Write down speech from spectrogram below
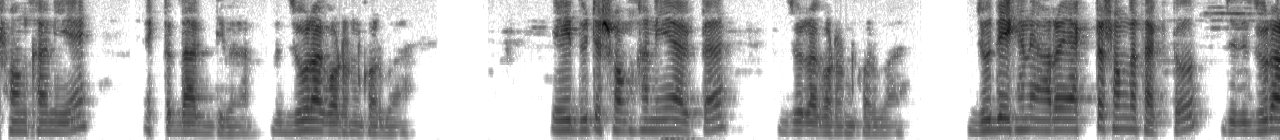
সংখ্যা নিয়ে একটা দাগ দিবা, জোড়া গঠন করবা। এই দুইটা সংখ্যা নিয়ে একটা জোড়া গঠন করবা। যদি এখানে আরও একটা সংখ্যা থাকতো, যদি জোড়া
